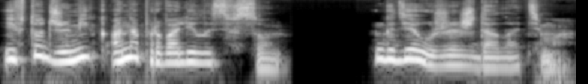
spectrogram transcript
И в тот же миг она провалилась в сон, где уже ждала тьма.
